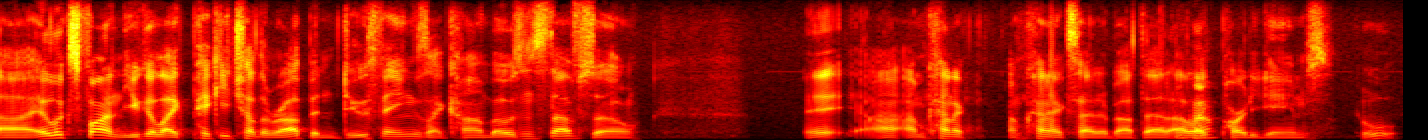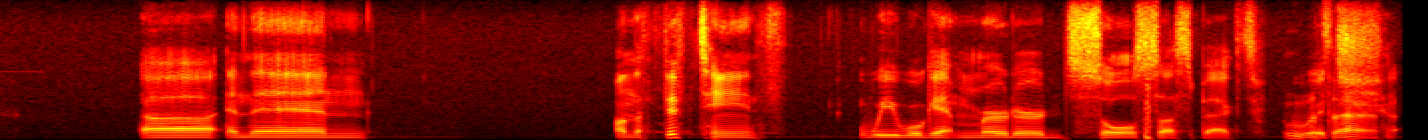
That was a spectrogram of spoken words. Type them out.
Uh, it looks fun. You could like pick each other up and do things like combos and stuff. So, it, I, I'm kind of I'm kind of excited about that. I like party games. cool. Uh, and then on the 15th, we will get Murdered Soul Suspect. Ooh, what's which, that?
